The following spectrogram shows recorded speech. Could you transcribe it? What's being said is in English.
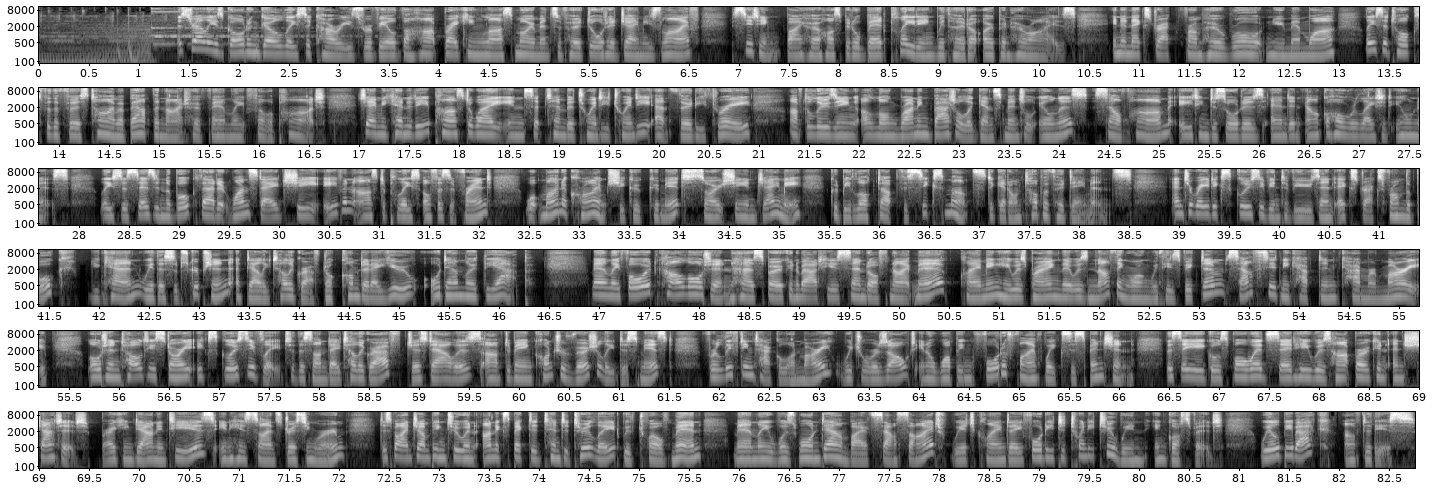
Australia's Golden Girl Lisa Curry's revealed the heartbreaking last moments of her daughter Jamie's life, sitting by her hospital bed pleading with her to open her eyes. In an extract from her raw new memoir, Lisa talks for the first time about the night her family fell apart. Jamie Kennedy passed away in September 2020 at 33 after losing a long running battle against mental illness, self harm, eating disorders, and an alcohol related illness. Lisa says in the book that at one stage she even asked a police officer friend what minor crime she could commit so she and Jamie could be locked up for six months to get on top of her demons. And to read exclusive interviews and extracts from the book, you can with a subscription at dailytelegraph.com.au or download the app. Manly forward Karl Lawton has spoken about his send off nightmare, claiming he was praying there was nothing wrong with his victim, South Sydney captain Cameron Murray. Lawton told his story exclusively to the Sunday Telegraph just hours after being controversially dismissed for a lifting tackle on Murray, which will result in a whopping four to five week suspension. The Sea Eagles forward said he was heartbroken and shattered, breaking down in tears in his science dressing room. Despite jumping to an unexpected 10 2 lead with 12 men, Manly was worn down by Southside, which claimed a 40 to 22 win in Gosford. We'll be back after this.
